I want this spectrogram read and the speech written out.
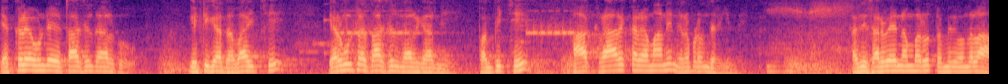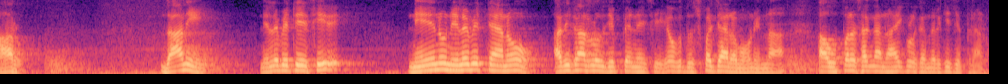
ఎక్కడే ఉండే తహసీల్దార్కు గట్టిగా దబాయిచ్చి ఎర్రగుంట్ల తహసీల్దార్ గారిని పంపించి ఆ కార్యక్రమాన్ని నిలపడం జరిగింది. అది సర్వే నంబరు తొమ్మిది వందల ఆరు. దాని నిలబెట్టేసి నేను నిలబెట్టాను అధికారులకు చెప్పనేసి ఒక దుష్ప్రచారము నిన్న ఆ ఉప్పర సంఘ నాయకులకందరికీ చెప్పినాడు.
